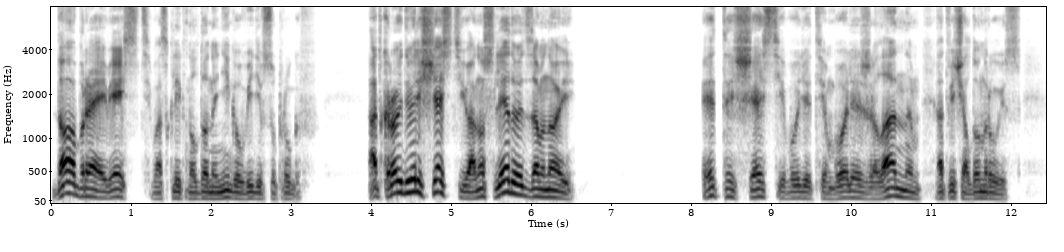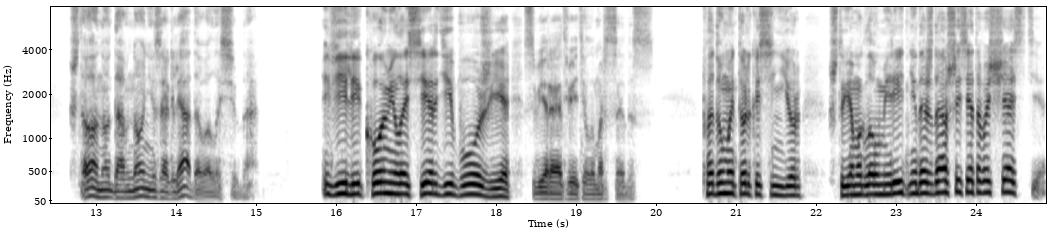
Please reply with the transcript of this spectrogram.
Добрая весть!» — воскликнул Дон Эниго, увидев супругов. «Открой дверь счастью, оно следует за мной!» «Это счастье будет тем более желанным», — отвечал Дон Руис, — «что оно давно не заглядывало сюда». «Велико милосердие Божье!» — с верой ответила Мерседес. «Подумай только, сеньор, что я могла умереть, не дождавшись этого счастья,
